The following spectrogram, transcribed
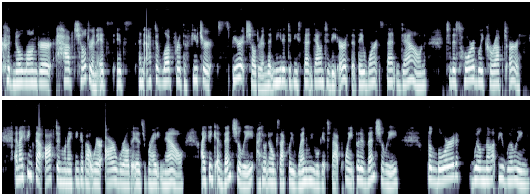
could no longer have children. It's it's an act of love for the future spirit children that needed to be sent down to the earth that they weren't sent down to this horribly corrupt earth. And I think that often when I think about where our world is right now, I think eventually, I don't know exactly when we will get to that point, but eventually the Lord will not be willing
